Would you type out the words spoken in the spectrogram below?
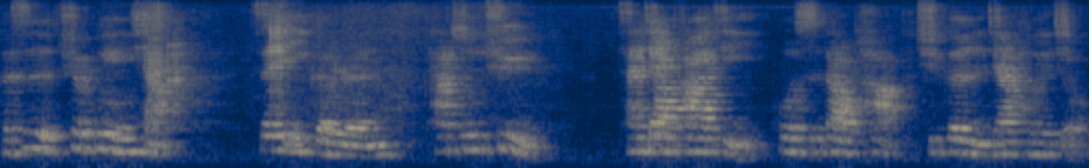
可是却不影响这一个人他出去参加 party 或是到 pub 去跟人家喝酒，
